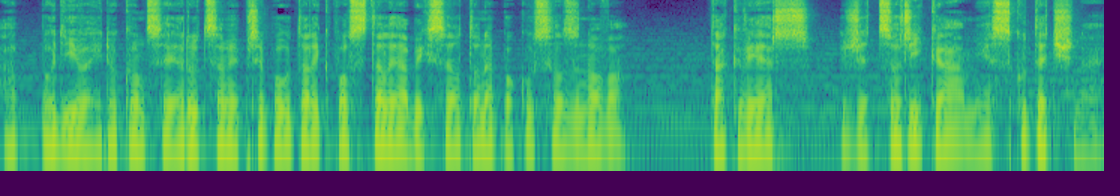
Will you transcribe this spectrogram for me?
a podívej, dokonce je ruce mi připoutaly k posteli, abych se o to nepokusil znova, tak věř, že co říkám je skutečné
